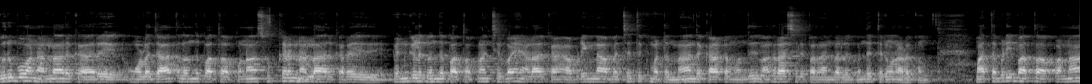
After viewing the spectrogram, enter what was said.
குருபவன் நல்லா இருக்காரு. உங்களோட ஜாத்தில் வந்து பார்த்தோம் அப்படின்னா சுக்கரன் நல்லா இருக்காரு. பெண்களுக்கு வந்து பார்த்தோம் அப்படின்னா செவ்வாய் நல்லா இருக்காங்க அப்படிங்கிற பட்சத்துக்கு மட்டும்தான் இந்த காட்டம் வந்து மகராசி நண்பர்களுக்கு வந்து திருமணம் நடக்கும். மற்றபடி பார்த்தோம் அப்படின்னா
